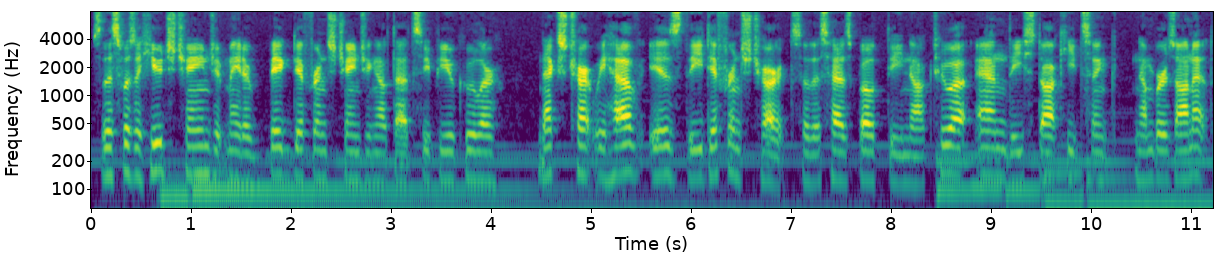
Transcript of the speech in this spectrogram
So this was a huge change, it made a big difference changing out that CPU cooler. Next chart we have is the difference chart. So this has both the Noctua and the stock heatsink numbers on it,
